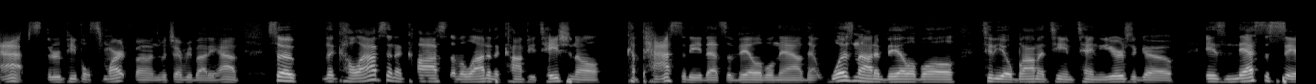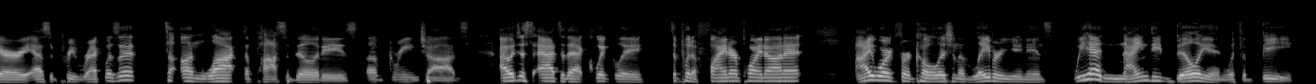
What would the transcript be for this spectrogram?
apps, through people's smartphones, which everybody have. So the collapse in a cost of a lot of the computational capacity that's available now that was not available to the Obama team 10 years ago is necessary as a prerequisite to unlock the possibilities of green jobs. I would just add to that quickly to put a finer point on it. I worked for a coalition of labor unions. We had 90 billion with a B,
